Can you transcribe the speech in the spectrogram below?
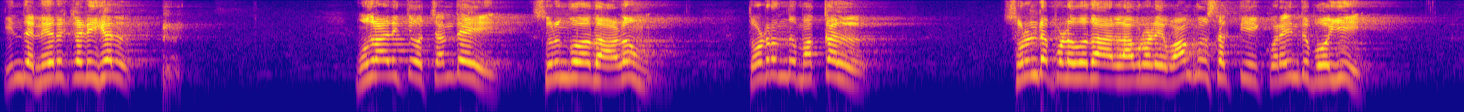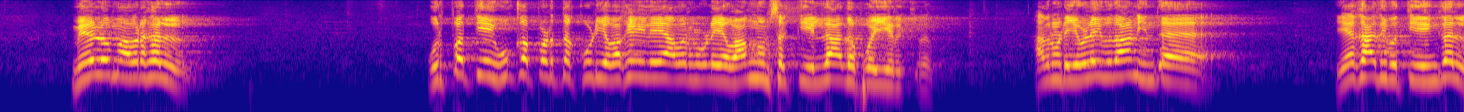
இந்த நெருக்கடிகள் முதலாளித்துவ சந்தை சுருங்குவதாலும் தொடர்ந்து மக்கள் சுரண்டப்படுவதால் அவருடைய வாங்கும் சக்தியை குறைந்து போய் மேலும் அவர்கள் உற்பத்தியை ஊக்கப்படுத்தக்கூடிய வகையிலே அவர்களுடைய வாங்கும் சக்தி இல்லாத போயிருக்கிறது. அதனுடைய விளைவுதான் இந்த ஏகாதிபத்தியங்கள்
